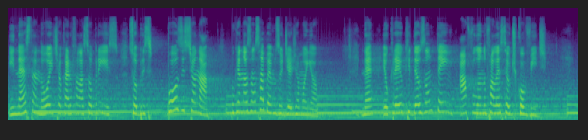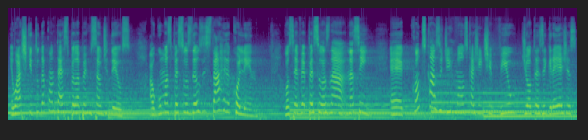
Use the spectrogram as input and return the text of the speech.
E nesta noite eu quero falar sobre isso, sobre se posicionar, porque nós não sabemos o dia de amanhã, né? Eu creio que Deus não tem, ah, fulano faleceu de covid. Eu acho que tudo acontece pela permissão de Deus. Algumas pessoas Deus está recolhendo. Você vê pessoas na, na assim, é, quantos casos de irmãos que a gente viu de outras igrejas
